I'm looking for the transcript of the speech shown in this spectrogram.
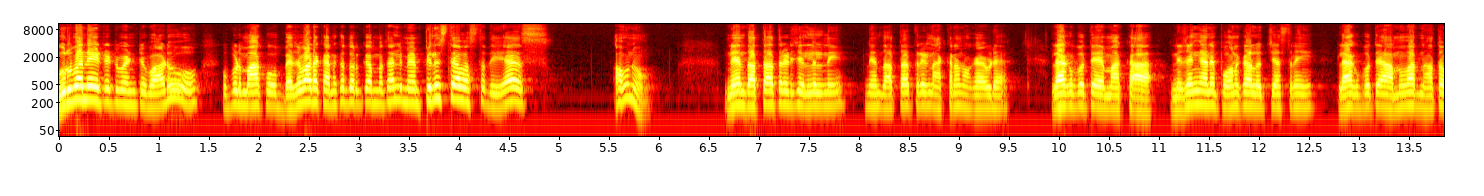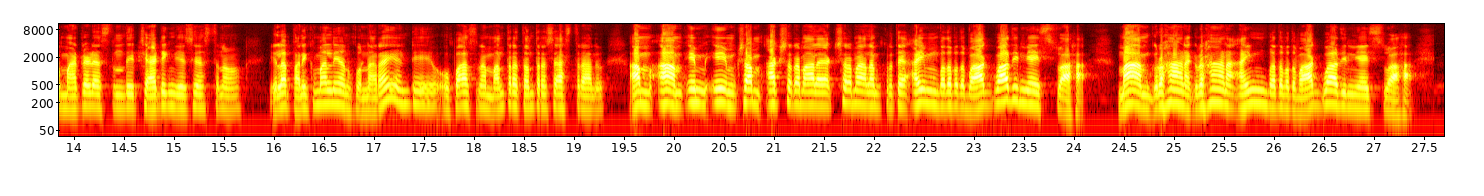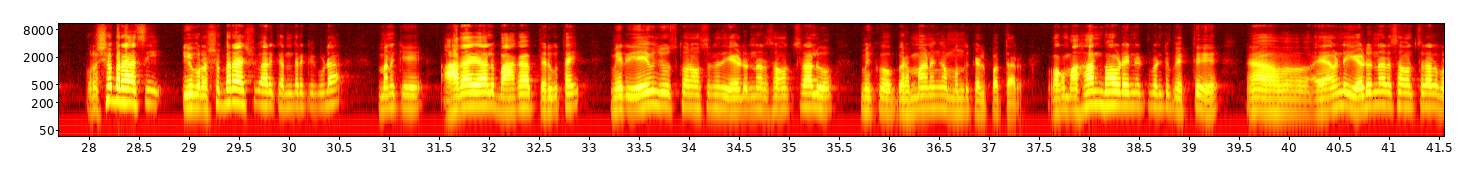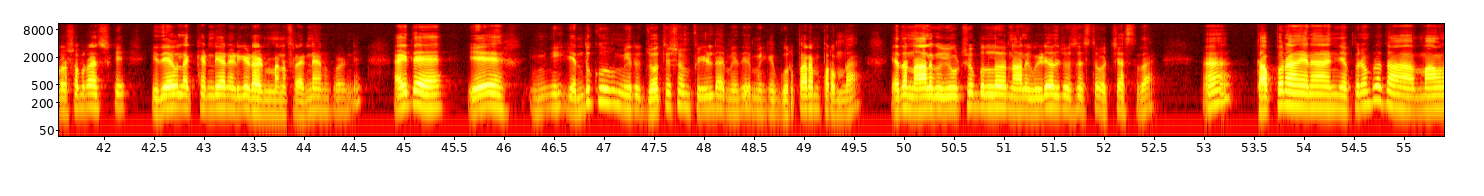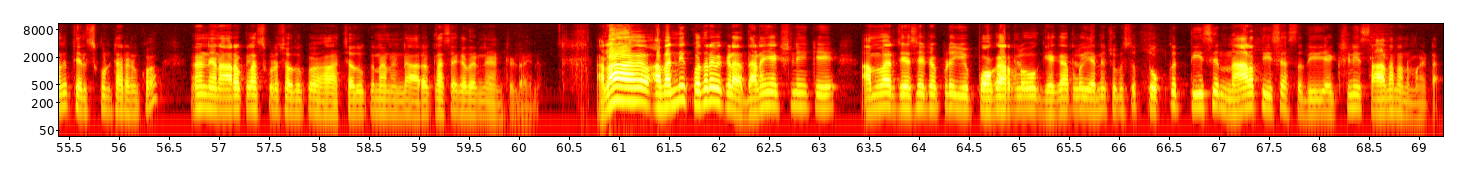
గురువు అనేటటువంటి వాడు ఇప్పుడు మాకు బెజవాడ కనకదుర్గమ్మ తల్లి మేము పిలిస్తే వస్తుంది. ఎస్ అవును. నేను దత్తాత్రేయుడి చెల్లెల్ని నేను దత్తాత్రేయుడిని అక్కన ఒక ఆవిడ. లేకపోతే మాకు నిజంగానే పూనకాలు వచ్చేస్తున్నాయి. లేకపోతే అమ్మవారు నాతో మాట్లాడేస్తుంది చాటింగ్ చేసేస్తున్నాం. ఇలా పనికిమల్ని అనుకున్నారా ఏంటి? ఉపాసన మంత్రతంత్ర శాస్త్రాలు. అం ఆం ఇం ఇం క్షం అక్షరమాల అక్షరమాలం కృతే ఐం బదపద వాగ్వాదిన్యై స్వాహ. మాం గృహాణ గృహాణ ఐం బదపద వాగ్వాదిన్యై స్వాహ. వృషభ రాశి ఈ వృషభ రాశి వారికి అందరికీ కూడా మనకి ఆదాయాలు బాగా పెరుగుతాయి. మీరు ఏమి చూసుకొని వస్తున్నది ఏడున్నర సంవత్సరాలు మీకు బ్రహ్మాండంగా ముందుకు వెళ్ళిపోతారు ఒక మహానుభావుడైనటువంటి వ్యక్తి ఏమంటే ఏమండి ఏడున్నర సంవత్సరాలు వృషభ రాశికి ఇదేవి లెక్కండి అని అడిగాడు మన ఫ్రెండ్ అనుకోండి. అయితే ఏ మీకు ఎందుకు మీరు జ్యోతిషం ఫీల్డ్ మీది? మీకు గురు పరంపర ఉందా? ఏదో నాలుగు యూట్యూబ్లో నాలుగు వీడియోలు చూసేస్తే వచ్చేస్తుందా? తప్పు నాయన అని చెప్పినప్పుడు మామూలుగా తెలుసుకుంటారనుకో నేను ఆరో క్లాస్ కూడా చదువుకో చదువుకున్నానండి ఆరో క్లాసే కదండి అంటాడు ఆయన. అలా అవన్నీ కుదరవు ఇక్కడ. ధనయక్షిణికి అమ్మవారు చేసేటప్పుడు ఈ పొగర్లు గిగర్లు ఇవన్నీ చూపిస్తూ తొక్కు తీసి నార తీసేస్తుంది. ఈ యక్షిణి సాధన అనమాట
